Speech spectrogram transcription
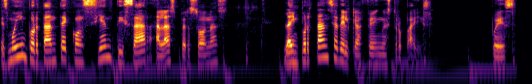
Es muy importante concientizar a las personas la importancia del café en nuestro país, pues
